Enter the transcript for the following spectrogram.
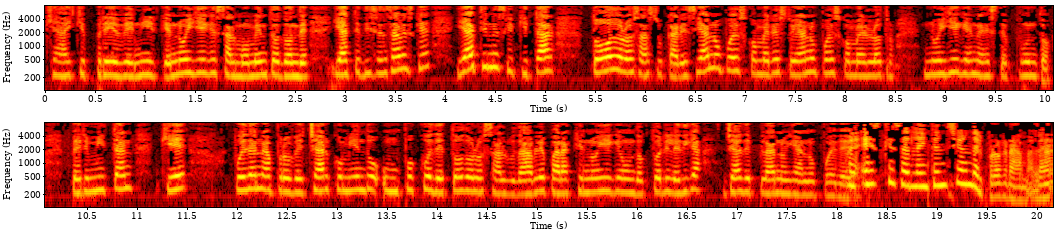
que hay que prevenir, que no llegues al momento donde ya te dicen, ¿sabes qué? Ya tienes que quitar todos los azúcares, ya no puedes comer esto, ya no puedes comer el otro. No lleguen a este punto. Permitan que puedan aprovechar comiendo un poco de todo lo saludable para que no llegue un doctor y le diga ya de plano ya no puede. Es que esa es la intención del programa. La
